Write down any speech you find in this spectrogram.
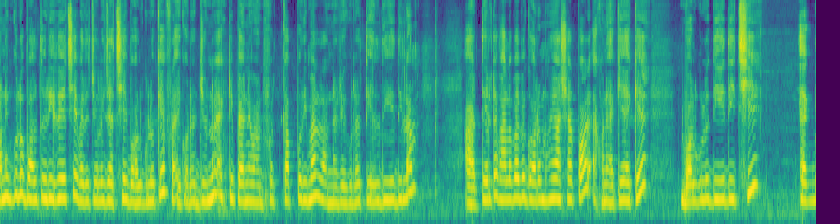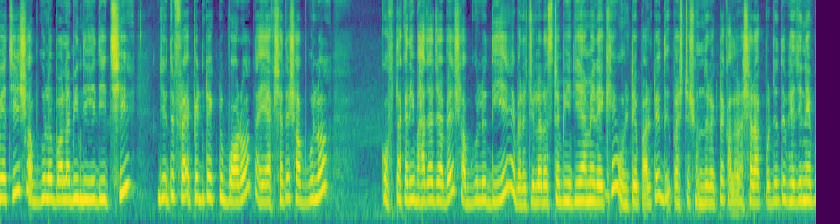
অনেকগুলো বল তৈরি হয়েছে। এবারে চলে যাচ্ছে এই বলগুলোকে ফ্রাই করার জন্য। একটি প্যানে ওয়ান ফোর্থ কাপ পরিমাণ রান্নার রেগুলার তেল দিয়ে দিলাম। আর তেলটা ভালোভাবে গরম হয়ে আসার পর এখন একে একে বলগুলো দিয়ে দিচ্ছি। এক বেচি সবগুলো বল আমি দিয়ে দিচ্ছি। যেহেতু ফ্রাই প্যানটা একটু বড়, তাই একসাথে সবগুলো কোফতাকারি ভাজা যাবে। সবগুলো দিয়ে এবারে চুলা রসটা মিডিয়ামে রেখে উল্টে পাল্টে দুই পাশটা সুন্দর একটা কালার আসার আগ পর্যন্ত ভেজে নেব।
